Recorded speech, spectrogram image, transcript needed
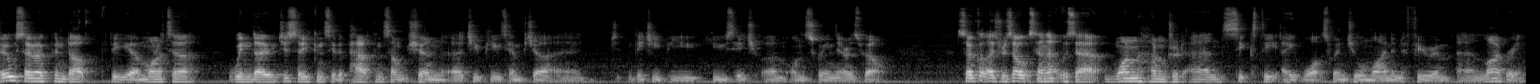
I also opened up the uh, monitor window just so you can see the power consumption, uh, GPU temperature, and the GPU usage um, on screen there as well. So I got those results and that was at 168 watts when dual mining Ethereum and LBRY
